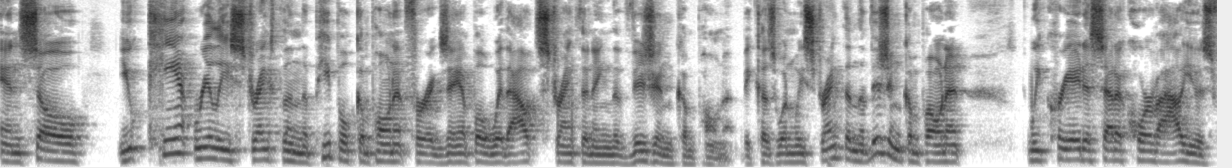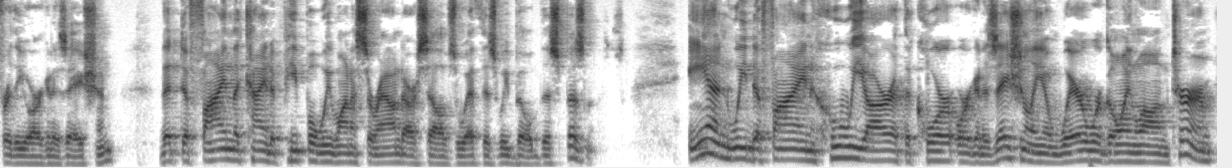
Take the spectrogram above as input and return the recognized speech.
And so you can't really strengthen the people component, for example, without strengthening the vision component. Because when we strengthen the vision component, we create a set of core values for the organization that define the kind of people we want to surround ourselves with as we build this business. And we define who we are at the core organizationally and where we're going long term.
